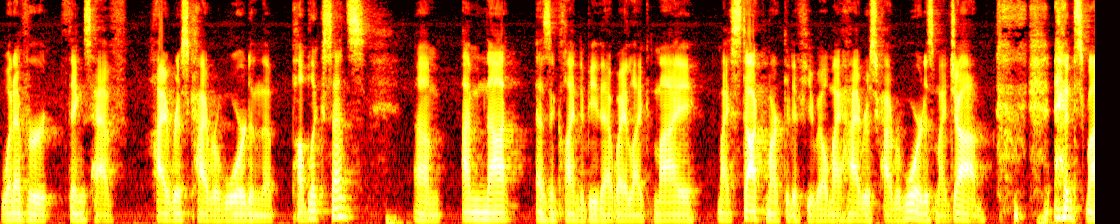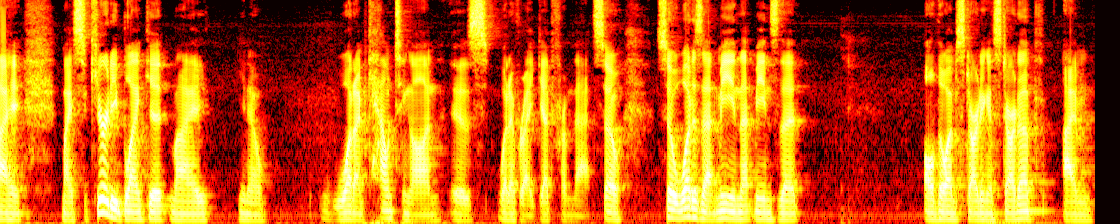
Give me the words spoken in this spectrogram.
whatever things have high risk, high reward in the public sense. Um, I'm not as inclined to be that way. Like my my stock market, if you will, my high risk, high reward is my job, and my my security blanket, my you know what I'm counting on is whatever I get from that. So so what does that mean? That means that although I'm starting a startup, I'm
